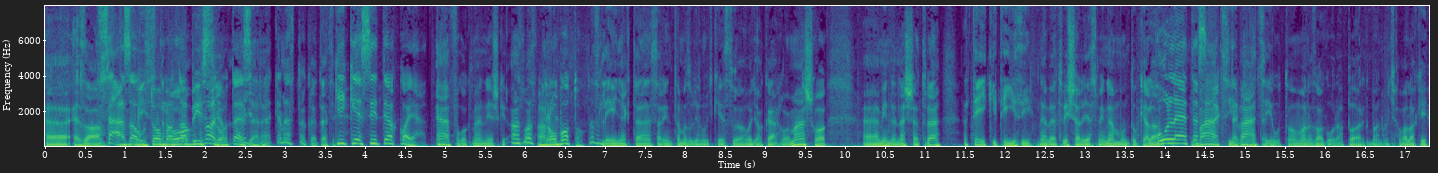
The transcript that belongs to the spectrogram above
E, ez a Száz automata bisztrót, ezer. Nekem ez tökre tetszik. Ki készíti a kaját? El fogok menni, és ki. Az, az, a robotok? Az lényegtelen szerintem az ugyanúgy készül, ahogy akárhol máshol. E, minden esetre a Take It Easy nevet viseli, ezt még nem mondtuk el. A Hol lehet ezt Váci, Váci úton van az Agora Parkban, hogyha valaki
